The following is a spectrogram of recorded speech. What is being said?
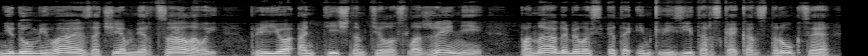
недоумевая, зачем Мерцаловой при ее античном телосложении понадобилась эта инквизиторская конструкция —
